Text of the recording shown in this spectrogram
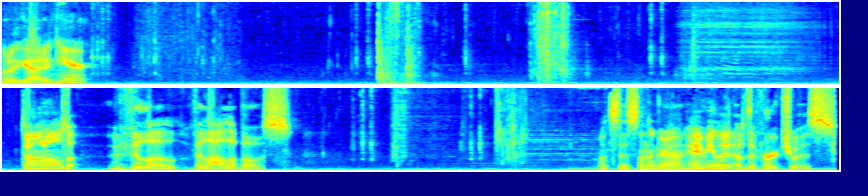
What do we got in here? Donald Villa Villalobos. What's this on the ground? Amulet of the Virtuous.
